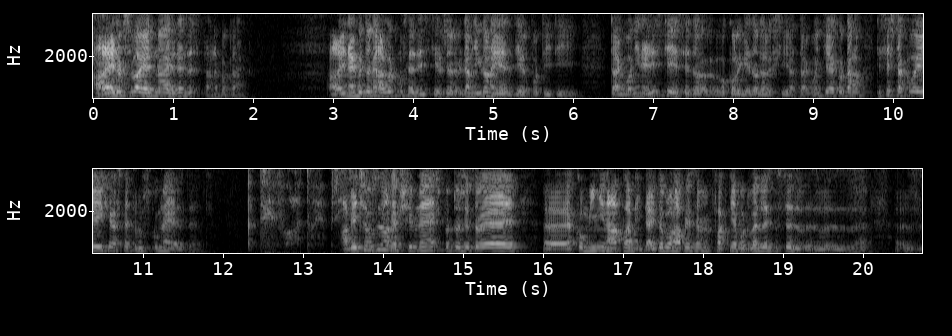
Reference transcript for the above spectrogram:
Ale je to třeba jedna, jeden cesta, nebo tak. Ale jinak by to ten algoritmus nezjistil, že kdyby tam nikdo nejezdil po TT, tak oni nezjistí, jestli to, o kolik je to další a tak. Oni ti jako tam, ty jsi takový jejich jasně průzkum nejezdec. Ty vole, to je příště. A většinou si to nevšimneš, protože to je e, jako méně nápadný. Tady to bylo nápadný, jsem fakt mě odvedli prostě z, z, z, z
